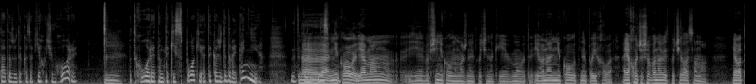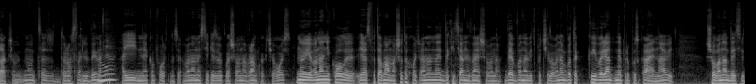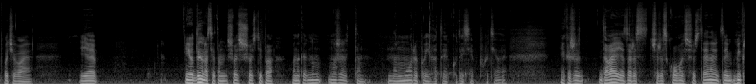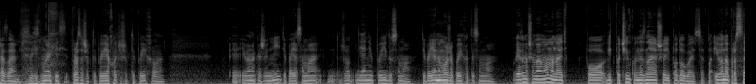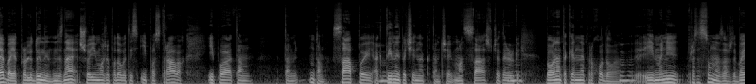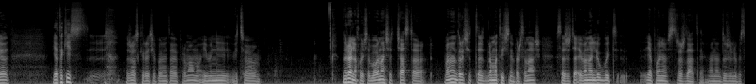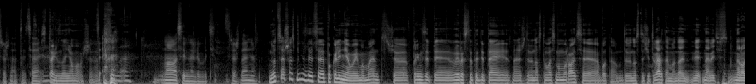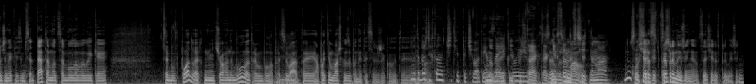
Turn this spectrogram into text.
Тато завжди казав, я хочу в гори, Мгм. от гори, там такий спокій, а ти кажеш, да давай, та ні. Такий, Да, да, нас- да, ніколи. Я маму, я взагалі ніколи не можу на відпочинок її вмовити. І вона ніколи б не поїхала. А я хочу, щоб вона відпочила сама. Я отак, ну це ж доросла людина, Да. а їй некомфортно. Це вона настільки звикла, що вона в рамках чогось. Ну і вона ніколи. Я спитав, мама, що ти хочеш? Вона навіть до кінця не знає, що вона, де б вона відпочила. Вона бо такий варіант не припускає навіть, що вона десь відпочиває. Я... І один раз я там щось, щось, типа, вона каже, ну, може, там на море поїхати кудись я б хотіла. Я кажу, давай я зараз через когось щось. Та я навіть цей мікрозайм візьму якийсь. Просто щоб ти поїхала. Я хочу, щоб ти поїхала. І- вона каже: ні, типа, я сама, я не поїду сама. Типа, я не можу поїхати сама. Я думаю, що моя мама навіть по відпочинку не знає, що їй подобається. І вона про себе, як про людину, не знає, що їй може подобатись і по стравах, і по там, там, ну, там сапи, активний відпочинок, там, чи масаж в 4 роки. Мгм. Бо вона таке не проходила. Мгм. І мені просто сумно завжди, бо я, я такі жорсткі речі пам'ятаю про маму, і мені від цього. Ну, реально хочеться, бо вона ще часто. Вона, до речі, теж драматичний персонаж все життя, і вона любить, я поняв, страждати. Вона дуже любить страждати. Це Це- Так знайомо вже. Да. мама сильно любить страждання. Ну, це щось, мені здається, поколіннєвий момент, що, в принципі, виростити дітей, знаєш, в 98-му році, або там в 94-му, да, навіть народжених в 85-му, це було велике. Це був подвиг, нічого не було, треба було працювати, а потім важко зупинитися вже, коли ти. Ну тебе ж ніхто не вчить відпочивати. Я Ну не знаю, як ви. Так, так. Це Ніхто не вчить, немає. Ну, це через це приниження. Це через приниження.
